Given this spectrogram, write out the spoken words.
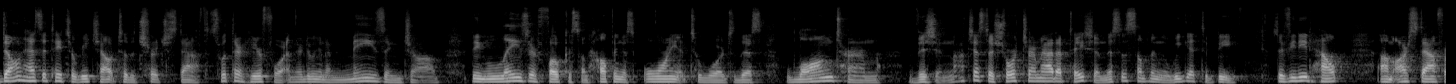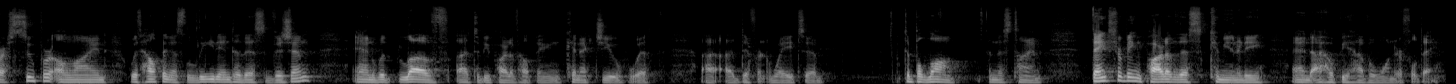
don't hesitate to reach out to the church staff. It's what they're here for, and they're doing an amazing job being laser focused on helping us orient towards this long term vision, not just a short term adaptation. This is something that we get to be. So if you need help, um, our staff are super aligned with helping us lead into this vision and would love uh, to be part of helping connect you with uh, a different way to, to belong in this time. Thanks for being part of this community, and I hope you have a wonderful day.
